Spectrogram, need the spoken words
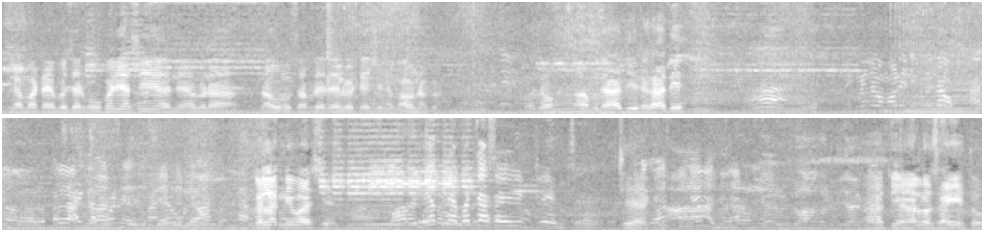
એટલા માટે બજારમાં ઊભા રહ્યા છીએ અને હમણાં જવાનું છે આપણે રેલવે સ્ટેશને ભાવનગર. તો જો આ બધા આદિ ને કલાકની વાર છે. છે. હાલો જઈએ તો.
